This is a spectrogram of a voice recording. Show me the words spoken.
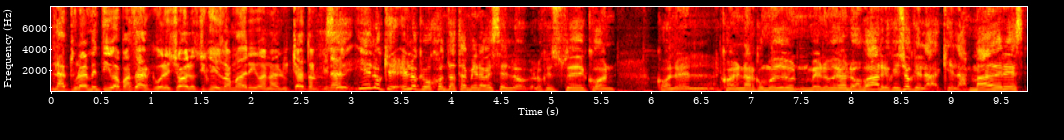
naturalmente iba a pasar, que vos le llevabas a los hijos y esa madre iban a luchar hasta el final. Sí, y es lo que es lo que vos contás también a veces lo, lo que sucede con, con el con el narcomenudeo en los barrios, que yo que la, que las madres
